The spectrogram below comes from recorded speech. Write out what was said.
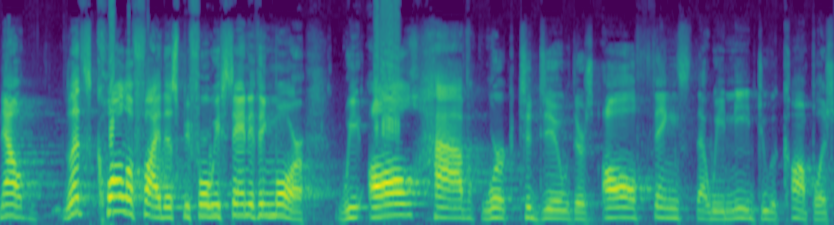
Now, let's qualify this before we say anything more. We all have work to do. There's all things that we need to accomplish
